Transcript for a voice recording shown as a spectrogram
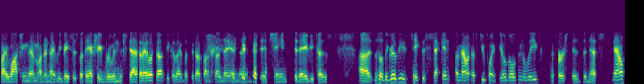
by watching them on a nightly basis, but they actually ruined the stat that I looked up because I looked it up on Sunday and then it changed today because. Uh, so the Grizzlies take the second amount of two-point field goals in the league. The first is the Nets now,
